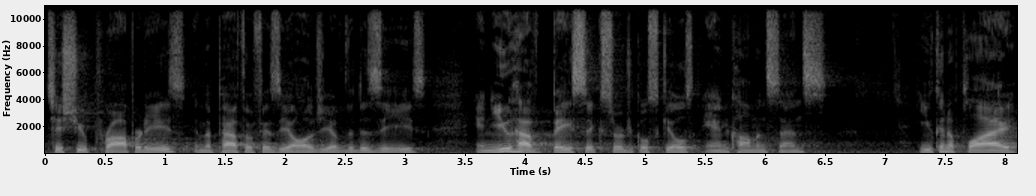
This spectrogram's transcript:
tissue properties and the pathophysiology of the disease, and you have basic surgical skills and common sense, you can apply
